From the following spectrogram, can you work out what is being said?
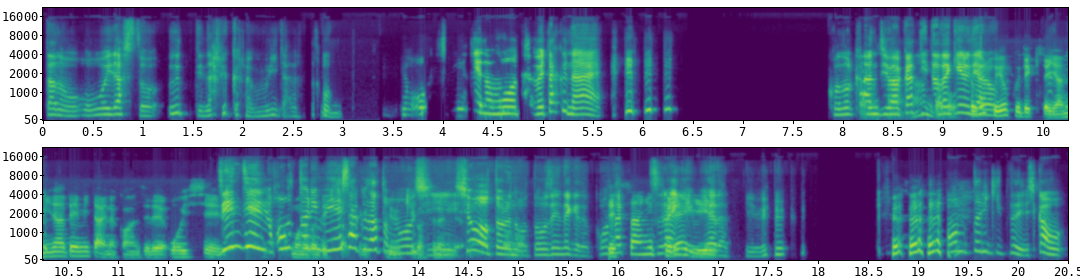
たのを思い出すと、うってなるから無理だなと思って。でも美味しいけどもう食べたくない。この感じ分かっていただけるであろう。よくできた闇鍋みたいな感じで美味しい。全然本当に名作だと思うし、賞を取るのも当然だけど、こんな辛いゲーム嫌だっていう。本当にきつい。しかも、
